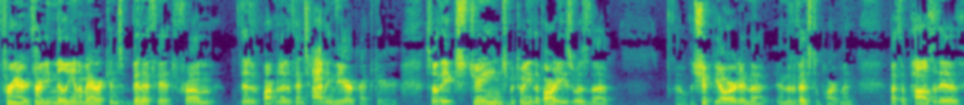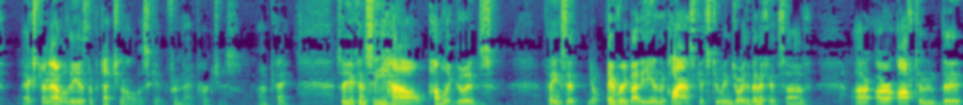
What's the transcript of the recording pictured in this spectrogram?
330 million Americans benefit from the Department of Defense having the aircraft carrier. So the exchange between the parties was the well, the shipyard and the and the Defense Department, but the positive externality is the protection all of us get from that purchase. Okay, so you can see how public goods, things that you know everybody in the class gets to enjoy the benefits of, are, are often the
